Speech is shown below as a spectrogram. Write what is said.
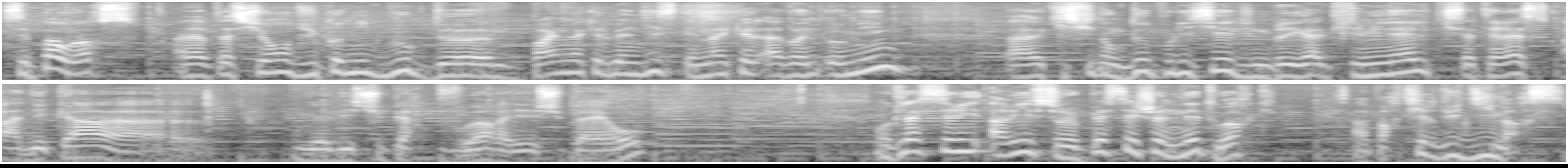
C'est Powers, adaptation du comic book de Brian Michael Bendis et Michael Avon Homing, euh, qui suit donc deux policiers d'une brigade criminelle qui s'intéressent à des cas euh, où il y a des super pouvoirs et des super héros. Donc la série arrive sur le PlayStation Network à partir du 10 mars.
